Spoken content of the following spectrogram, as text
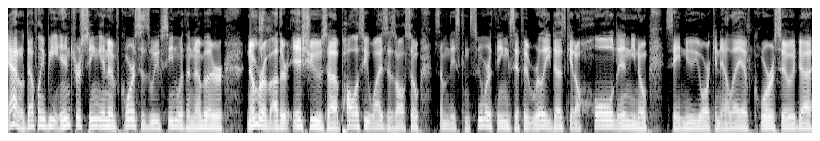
yeah, it'll definitely be interesting. And of course, as we've seen with a number number of other issues, uh, policy wise, is also some of these consumer things. If it really does get a hold in, you know, say New York and LA, of course, it would uh,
